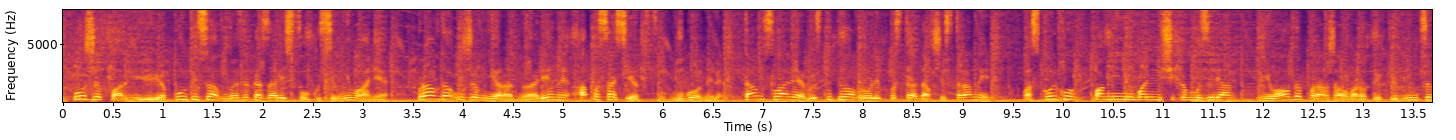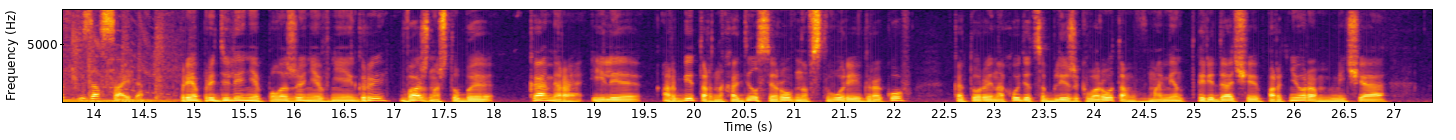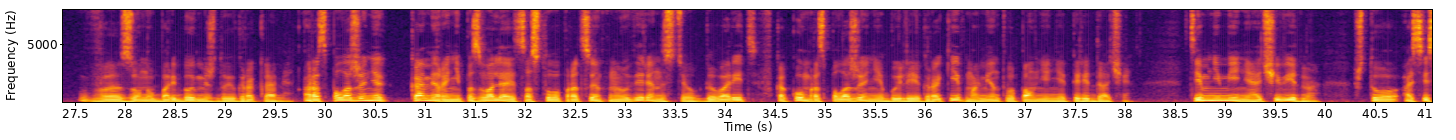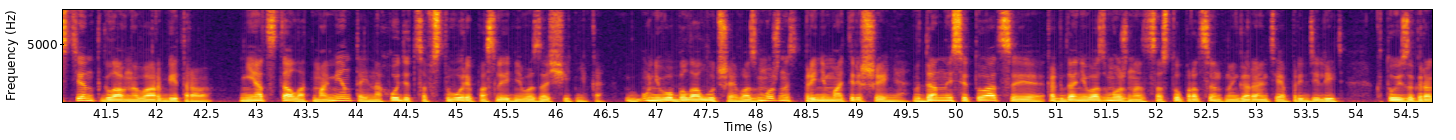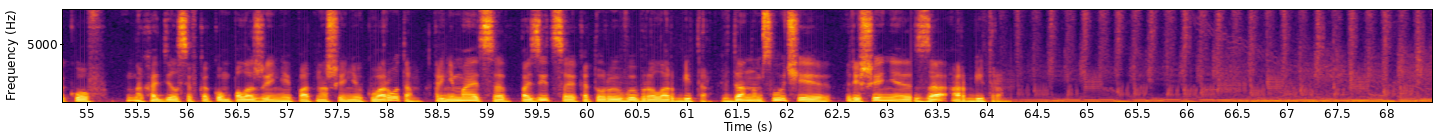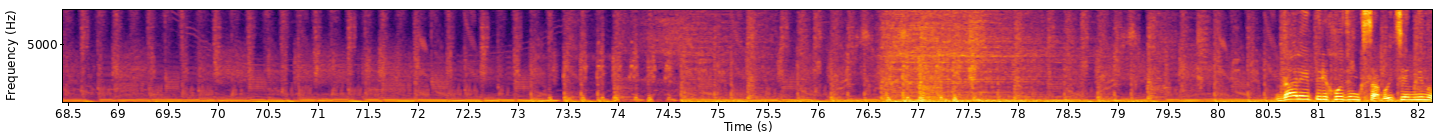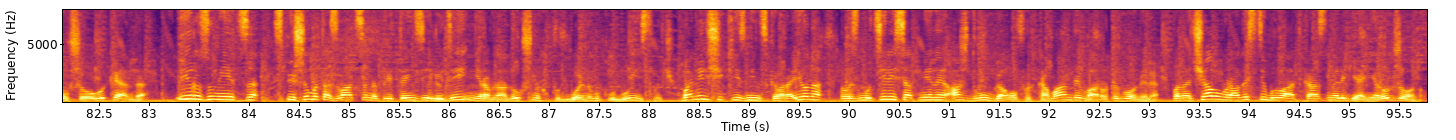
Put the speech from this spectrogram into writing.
Туром позже парни Юрия Пунтуса вновь оказались в фокусе внимания. Правда, уже вне родной арены, а по соседству, в Гомеле. Там Славия выступила в роли пострадавшей стороны, поскольку, по мнению болельщиков Мазырян, Невалда поражал ворота их любимцев из офсайда. При определении положения вне игры важно, чтобы камера или арбитр находился ровно в створе игроков, которые находятся ближе к воротам в момент передачи партнерам мяча в зону борьбы между игроками. Расположение камеры не позволяет со стопроцентной уверенностью говорить, в каком расположении были игроки в момент выполнения передачи. Тем не менее, очевидно, что ассистент главного арбитра не отстал от момента и находится в створе последнего защитника. У него была лучшая возможность принимать решения. В данной ситуации, когда невозможно со стопроцентной гарантией определить, кто из игроков находился в каком положении по отношению к воротам, принимается позиция, которую выбрал арбитр. В данном случае решение за арбитром. Далее переходим к событиям минувшего уикенда. И, разумеется, спешим отозваться на претензии людей, неравнодушных к футбольному клубу «Ислыч». Болельщики из Минского района возмутились отменой аж двух голов их команды ворота Гомеля. Поначалу в радости было отказано легионеру Джону.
